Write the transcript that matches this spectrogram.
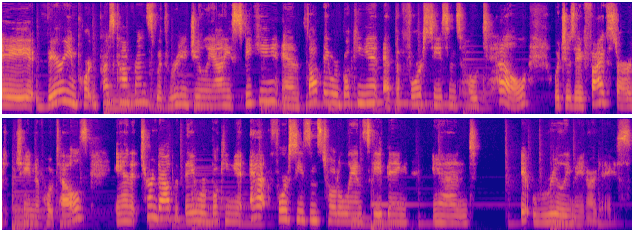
a very important press conference with Rudy Giuliani speaking and thought they were booking it at the Four Seasons Hotel, which is a five star chain of hotels. And it turned out that they were booking it at Four Seasons Total Landscaping, and it really made our days.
